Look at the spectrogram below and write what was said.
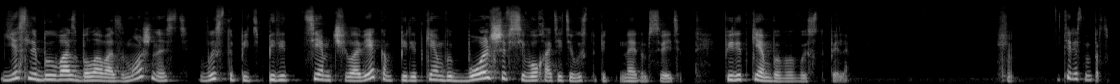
Если бы у вас была возможность выступить перед тем человеком, перед кем вы больше всего хотите выступить на этом свете, перед кем бы вы выступили? Хм, интересный вопрос.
